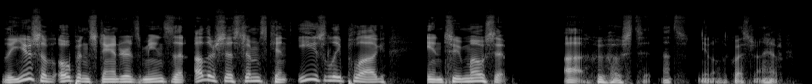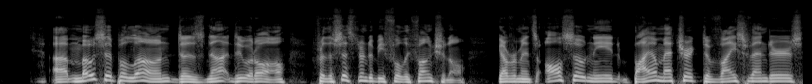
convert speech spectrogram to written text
The use of open standards means that other systems can easily plug into MOSIP. Uh, who hosts it? That's you know the question I have. Uh, MOSIP alone does not do it all. For the system to be fully functional, governments also need biometric device vendors,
